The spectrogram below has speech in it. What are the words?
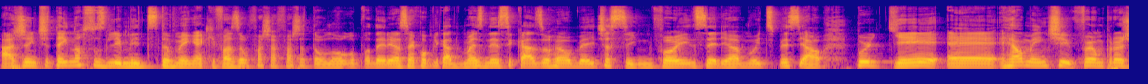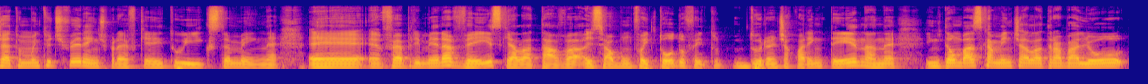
A gente tem nossos limites também aqui. Fazer um faixa-faixa tão longo poderia ser complicado, mas nesse caso, realmente, assim, foi seria muito especial, porque é, realmente foi um projeto muito diferente pra FK Twigs também, né? É, é, foi a primeira vez que ela tava. Esse álbum foi todo feito durante a quarentena, né? Então, basicamente, ela trabalhou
